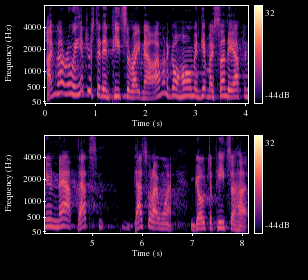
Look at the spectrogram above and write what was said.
I'm not really interested in pizza right now. I want to go home and get my Sunday afternoon nap. That's, that's what I want. Go to Pizza Hut.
